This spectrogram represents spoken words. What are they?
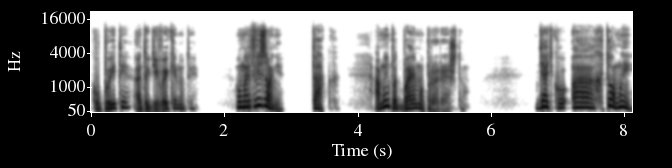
Купити, а тоді викинути. У мертвій зоні? Так. А ми подбаємо про решту. Дядьку, а хто ми?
